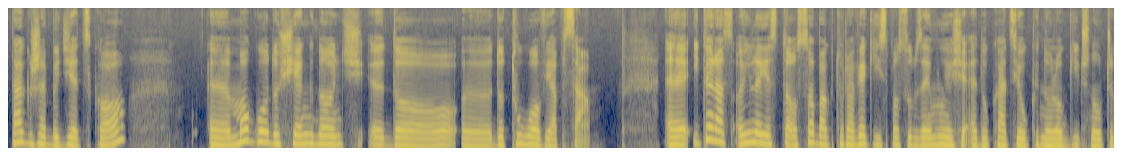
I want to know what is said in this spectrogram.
tak żeby dziecko y, mogło dosięgnąć do, do tułowia psa. E, I teraz, o ile jest to osoba, która w jakiś sposób zajmuje się edukacją kynologiczną czy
